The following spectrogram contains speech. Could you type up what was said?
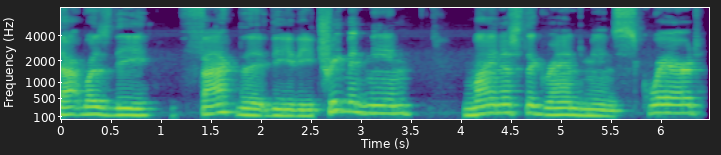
that was the fact, the, the, the treatment mean minus the grand mean squared.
